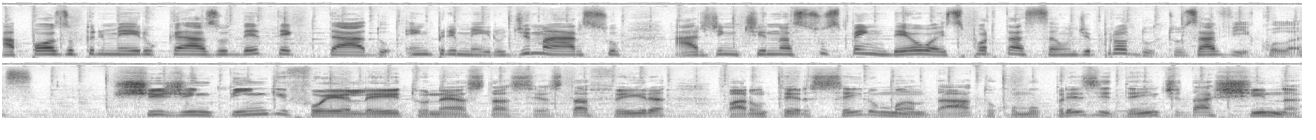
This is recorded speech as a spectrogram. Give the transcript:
Após o primeiro caso detectado em 1 de março, a Argentina suspendeu a exportação de produtos avícolas. Xi Jinping foi eleito nesta sexta-feira para um terceiro mandato como presidente da China.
